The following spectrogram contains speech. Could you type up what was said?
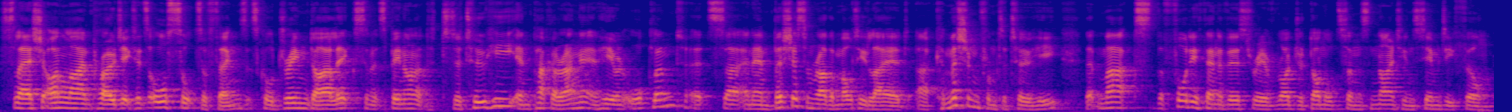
slash online project. It's all sorts of things. It's called Dream Dialects, and it's been on at Te Tuhi in Pakuranga and here in Auckland. It's uh, an ambitious and rather multi-layered uh, commission from Te Tuhi that marks the 40th anniversary of Roger Donaldson's 1970 film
